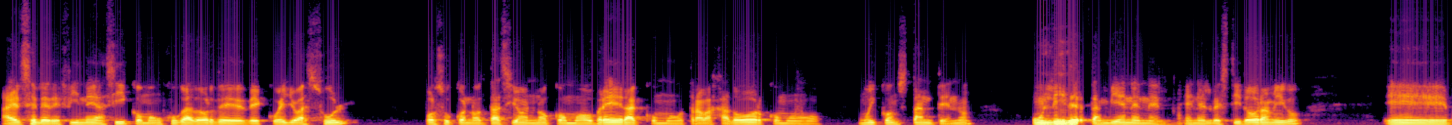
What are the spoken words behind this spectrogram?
A él se le define así como un jugador de, de cuello azul por su connotación, ¿no? Como obrera, como trabajador, como muy constante, ¿no? un líder también en el, en el vestidor, amigo. Eh,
